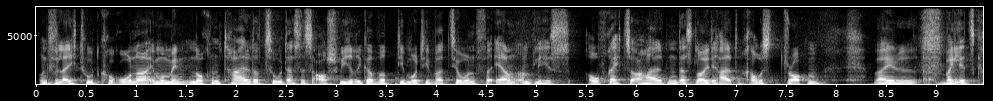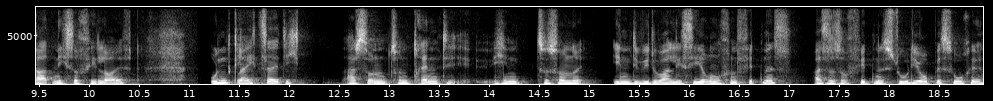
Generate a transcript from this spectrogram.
Und vielleicht tut Corona im Moment noch einen Teil dazu, dass es auch schwieriger wird, die Motivation für Ehrenamtliches aufrechtzuerhalten, dass Leute halt rausdroppen, weil, weil jetzt gerade nicht so viel läuft. Und gleichzeitig hast du so einen, so einen Trend hin zu so einer Individualisierung von Fitness. Also so Fitnessstudio-Besuche,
